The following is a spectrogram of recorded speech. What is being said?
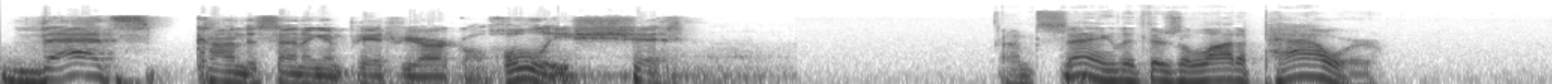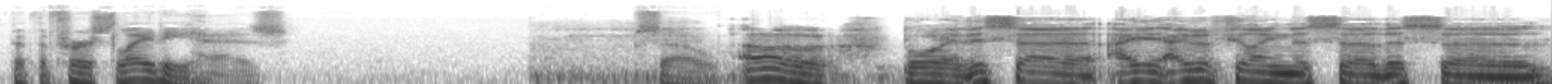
That's condescending and patriarchal. Holy shit. I'm saying that there's a lot of power that the first lady has. So Oh boy, this uh, I, I have a feeling this uh, this uh,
